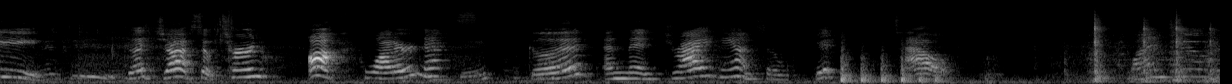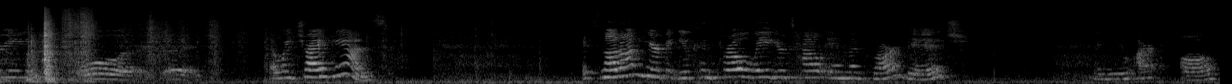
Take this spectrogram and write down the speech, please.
20. Good job. So turn off water next. Good. And then dry hands. So get towel. One, two, three, four. Good. And we try hands. It's not on here, but you can throw away your towel in the garbage. And you are all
